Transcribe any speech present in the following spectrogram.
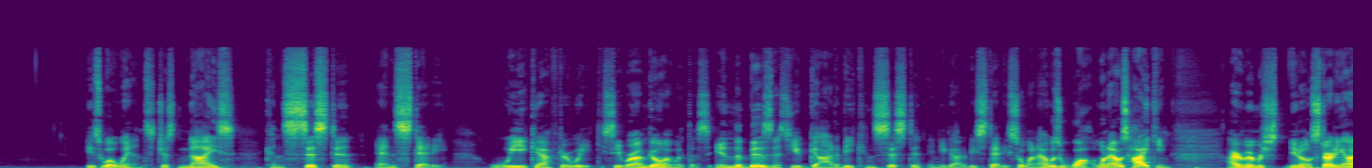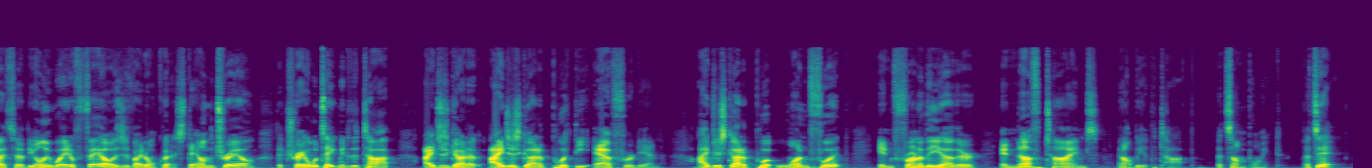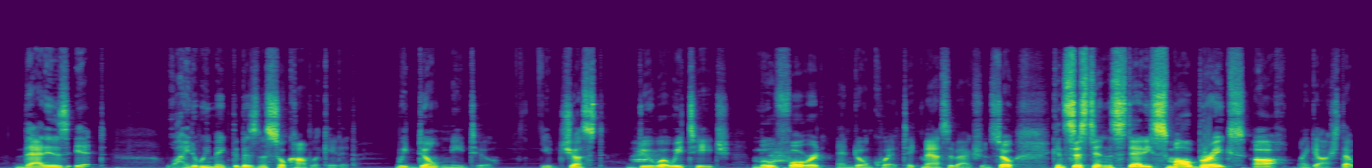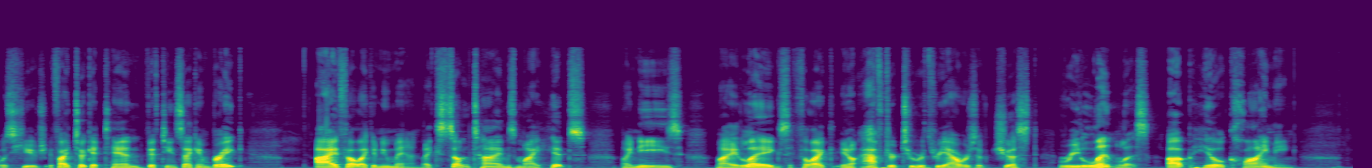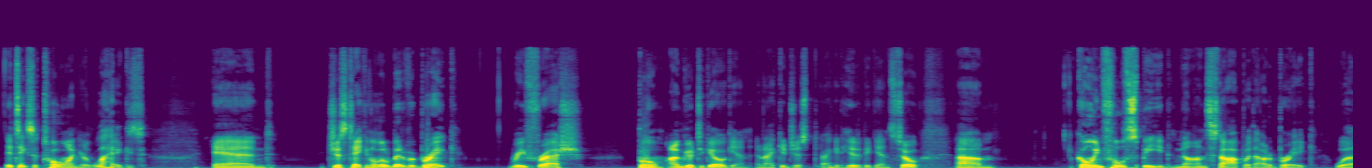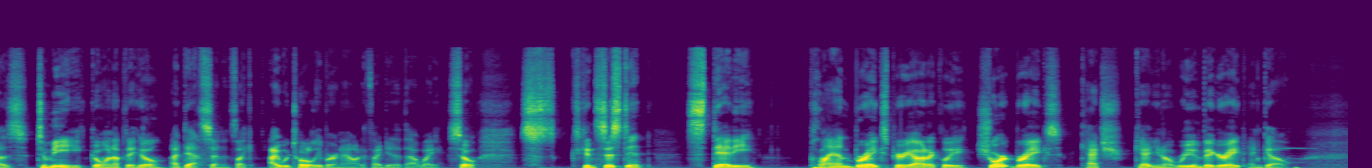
is what wins. Just nice, consistent, and steady week after week. You see where I'm going with this? In the business, you got to be consistent and you got to be steady. So when I was when I was hiking, I remember you know starting out I said the only way to fail is if I don't quit. I stay on the trail. The trail will take me to the top. I just got to I just got to put the effort in. I just got to put one foot in front of the other enough times and I'll be at the top at some point. That's it. That is it. Why do we make the business so complicated? We don't need to. You just do what we teach, move forward, and don't quit. Take massive action. So, consistent and steady, small breaks. Oh my gosh, that was huge. If I took a 10, 15 second break, I felt like a new man. Like sometimes my hips, my knees, my legs, I feel like, you know, after two or three hours of just relentless uphill climbing, it takes a toll on your legs. And just taking a little bit of a break, refresh, boom, I'm good to go again, and I could just I could hit it again. So, um, going full speed, nonstop, without a break, was to me going up the hill a death sentence. Like I would totally burn out if I did it that way. So, s- consistent, steady, planned breaks periodically, short breaks, catch, you know, reinvigorate and go.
